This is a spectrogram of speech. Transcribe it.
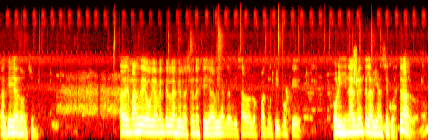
Aquella noche además de obviamente las violaciones que ya habían realizado los cuatro tipos que originalmente la habían secuestrado, ¿no?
